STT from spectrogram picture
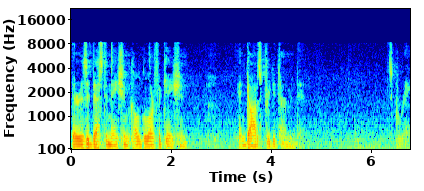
there is a destination called glorification and God has predetermined it? It's great.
